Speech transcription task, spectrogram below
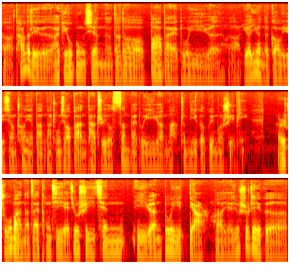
啊，它的这个 IPO 贡献呢达到八百多亿元啊，远远的高于像创业板呐、中小板，它只有三百多亿元嘛，这么一个规模水平。而主板呢，在同期也就是一千亿元多一点儿啊，也就是这个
